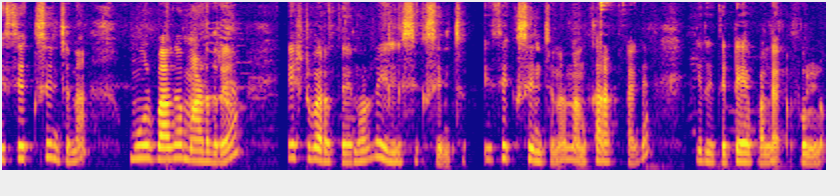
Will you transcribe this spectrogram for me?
ಈ ಸಿಕ್ಸ್ ಇಂಚನ್ನ ಮೂರು ಭಾಗ ಮಾಡಿದ್ರೆ ಎಷ್ಟು ಬರುತ್ತೆ ನೋಡಿರಿ? ಇಲ್ಲಿ ಸಿಕ್ಸ್ ಇಂಚ್ ಈ ಸಿಕ್ಸ್ ಇಂಚನ್ನ ನಾನು ಕರೆಕ್ಟಾಗಿ ಈ ರೀತಿ ಟೇಪಲ್ಲೇ ಫುಲ್ಲು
